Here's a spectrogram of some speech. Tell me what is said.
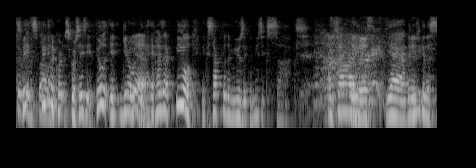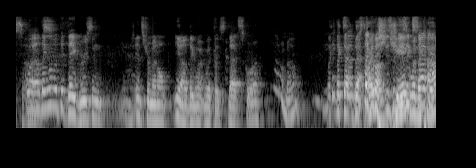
Spe- speaking of Scorsese, it feel it, you know Yeah. it, it has that feel, except for the music. The music sucks. I'm sorry. In this. Yeah, the music in this sucks. Well, they went with the Dave Grusin instrumental, you know, they went with this, that score. I don't know. You Like- like that- some- that just about Does the jig music when the suck or cops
